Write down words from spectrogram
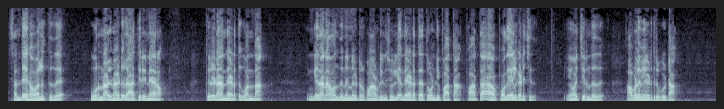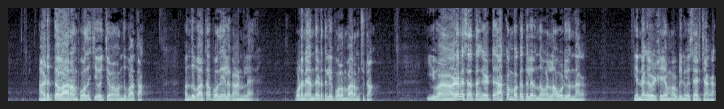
சந்தேகம் வலுத்துது. ஒரு நாள் நடு ராத்திரி நேரம். திருடன் அந்த இடத்துக்கு வந்தான். இங்கே தான் நான் வந்து நின்றுக்கிட்டு இருப்பான் அப்படின்னு சொல்லி அந்த இடத்த தோண்டி பார்த்தான். பார்த்தா புதையல் கிடச்சிது. இவன் வச்சிருந்தது. அவ்வளவையும் எடுத்துகிட்டு போயிட்டான். அடுத்த வாரம் புதைச்சி வச்சவன் வந்து பார்த்தான். வந்து பார்த்தா புதையலை காணல. உடனே அந்த இடத்துலையே புலம்ப ஆரம்பிச்சிட்டான். இவன் அழற சத்தம் கேட்டு அக்கம் பக்கத்தில் இருந்தவங்கெல்லாம் ஓடி வந்தாங்க. என்னங்க விஷயம் அப்படின்னு விசாரிச்சாங்க.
